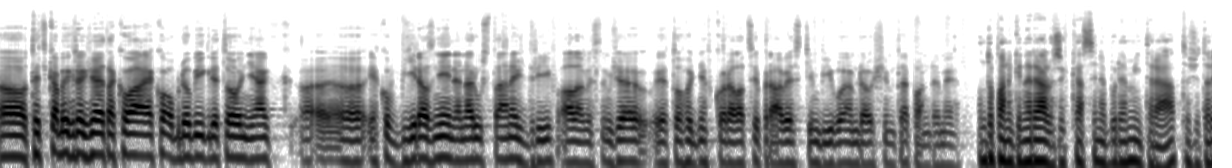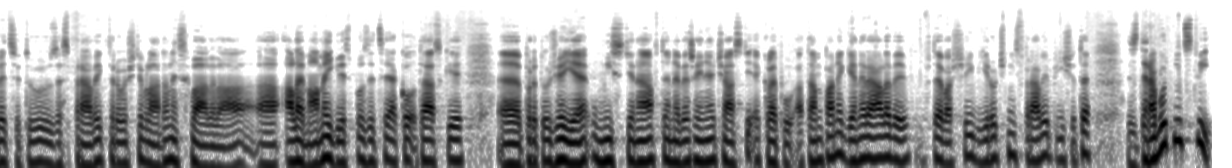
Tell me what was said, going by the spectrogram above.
Eh, teďka bych řekl, že je taková jako období, kdy to nějak eh, jako výrazněji nenarůstá než dřív, ale myslím, že je to hodně v korelaci právě s tím vývojem dalším té pandemie. On to pan generál řekl, asi nebude mít rád, že tady cituju ze zprávy, kterou ještě vláda neschválila, ale máme ji k dispozici jako otázky, eh, protože je umístěná v té neveřejné části eklepu. A tam, pane generále, vy v té vaší výroční zprávě píšete zdravotnictví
